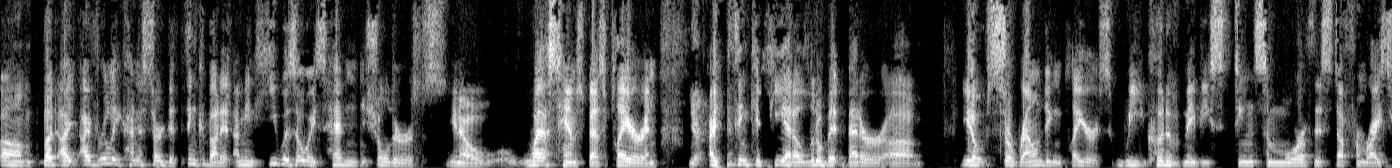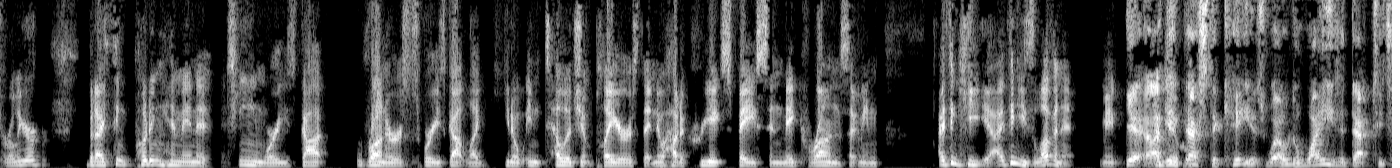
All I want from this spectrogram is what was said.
um, but I, I've really kind of started to think about it. I mean, he was always head and shoulders, you know, West Ham's best player, and yeah. I think if he had a little bit better. Uh, you know, surrounding players, we could have maybe seen some more of this stuff from Rice earlier. But I think putting him in a team where he's got runners, where he's got like, you know, intelligent players that know how to create space and make runs. I mean, I think he I think he's loving it. I mean, yeah, I, I think that's the key as well. The way he's adapted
